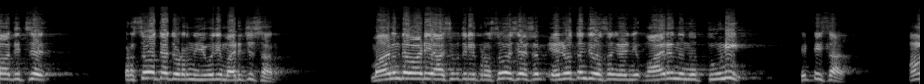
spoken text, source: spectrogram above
ബാധിച്ച് പ്രസവത്തെ തുടർന്ന് യുവതി മരിച്ചു സാർ. മാനന്തവാടി ആശുപത്രിയിൽ പ്രസവശേഷം എഴുപത്തഞ്ച് ദിവസം കഴിഞ്ഞ് വയറിൽ നിന്ന് തുണി കിട്ടി സാർ. ആ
